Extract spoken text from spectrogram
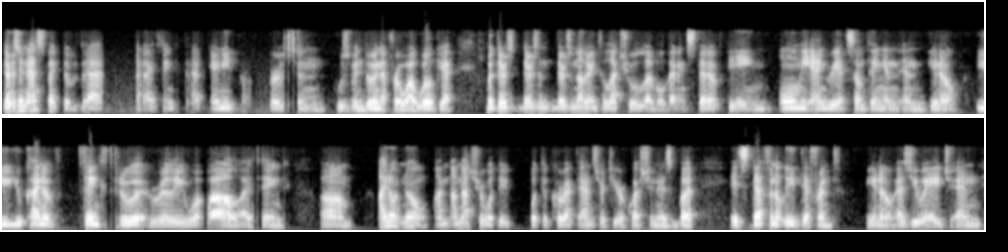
There's an aspect of that I think that any person who's been doing that for a while will get. But there's there's an, there's another intellectual level that instead of being only angry at something and and you know you you kind of think through it really well. I think um, I don't know. I'm I'm not sure what the what the correct answer to your question is, but it's definitely different. You know, as you age and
